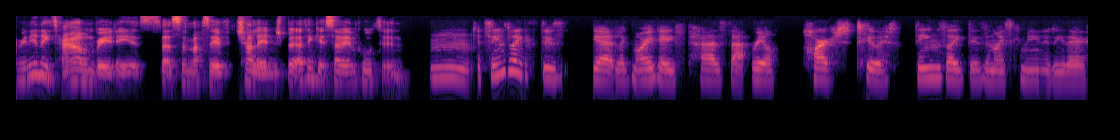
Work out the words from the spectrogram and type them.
or in any town, really. It's that's a massive challenge, but I think it's so important. Mm, it seems like there's yeah, like Margate has that real heart to it. Seems like there's a nice community there.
